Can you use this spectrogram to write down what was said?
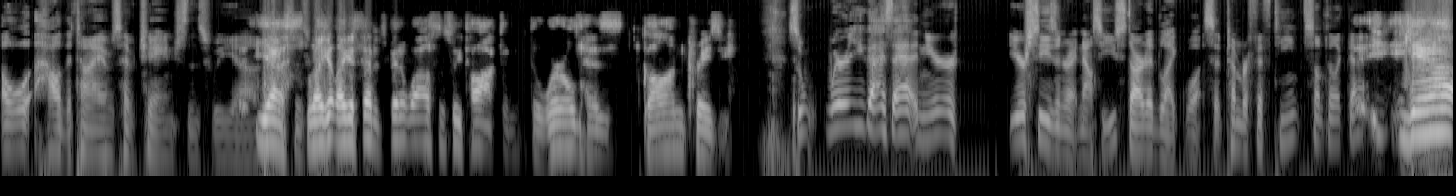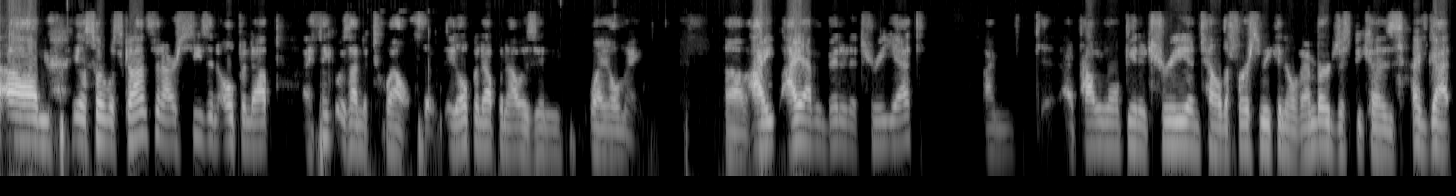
Oh, how the times have changed since we. Uh, yes, since like like I said, it's been a while since we talked, and the world has gone crazy. So where are you guys at in your your season right now? So you started like what September fifteenth, something like that. Yeah, um, you know, so in Wisconsin, our season opened up. I think it was on the 12th. It opened up when I was in Wyoming. Um, I I haven't been in a tree yet. I'm I probably won't be in a tree until the first week in November, just because I've got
